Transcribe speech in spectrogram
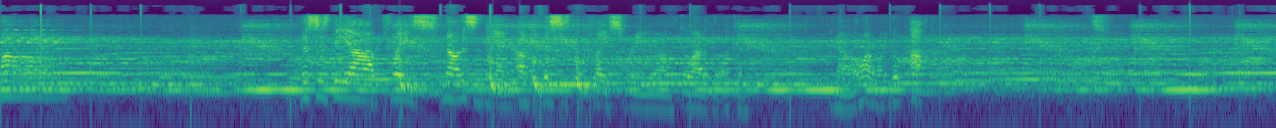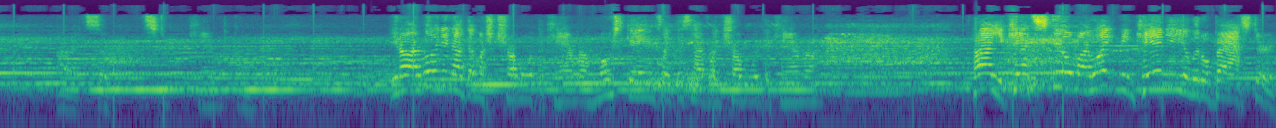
Um, this is the uh, place. No, this is the end. Okay, this is the place where you uh, go out of the. Okay. No, I want to go up. You know, I really didn't have that much trouble with the camera. Most games like this have, like, trouble with the camera. Ah, you can't steal my lightning, can you, you little bastard?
